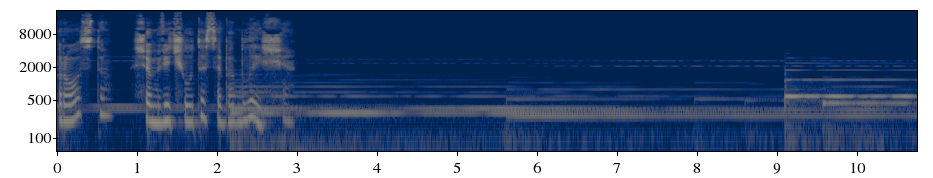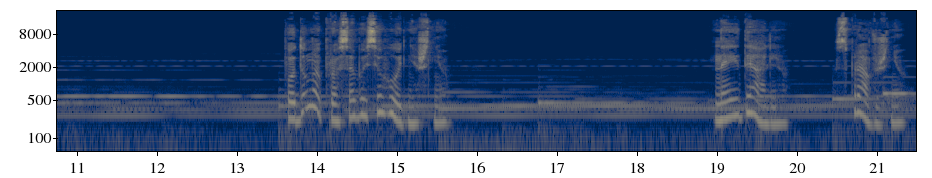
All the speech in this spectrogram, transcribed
просто щоб відчути себе ближче. Подумай про себе сьогоднішню. Не ідеально, справжню.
